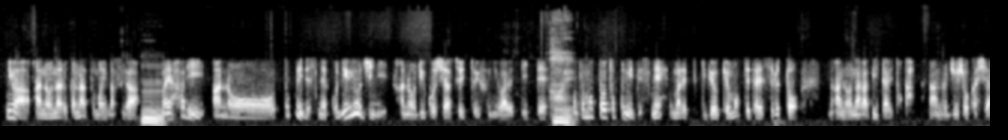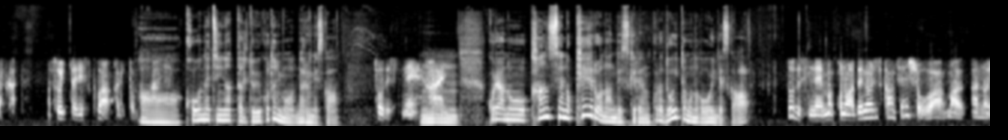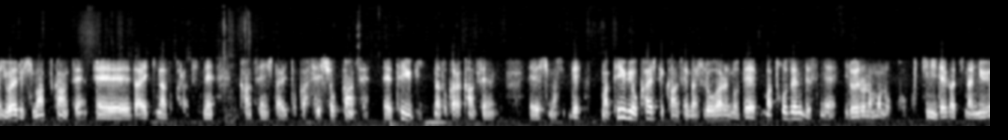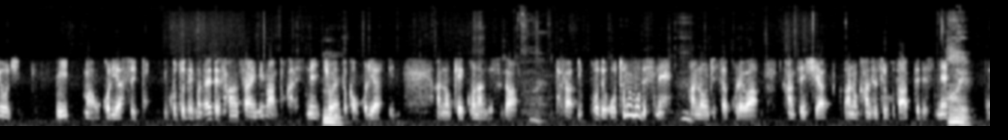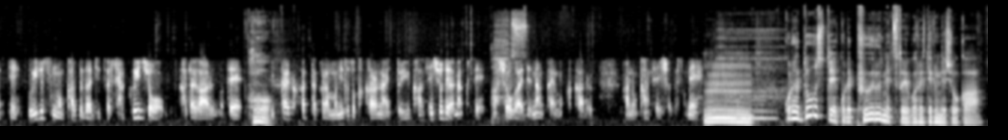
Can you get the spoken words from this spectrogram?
にはあのなるかなと思いますが、うん、まあ、やはりあの特にですねこう乳幼児にあの流行しやすいというふうに言われていて、もともと特にですね生まれつき病気を持ってたりすると、あの長引いたりとか、あの重症化しやすかった、そういったリスクはあると思います。高熱になったりということにもなるんですか？そうですね、はい、これあの、感染の経路なんですけれども、これはどういったものが多いんですか？そうですね、まあ、このアデノウイルス感染症は、まあ、あのいわゆる飛沫感染、えー、唾液などからですね感染したりとか、接触感染、えー、手指などから感染、えー、します。で、まあ、手指を介して感染が広がるので、まあ、当然ですね、いろいろなものを口に入れがちな乳幼児に、まあ、起こりやすいということで、まあ、大体3歳未満とかですね、胃腸炎とか起こりやすい、うん、あの傾向なんですが、ただ一方で大人もですね、あの実はこれは感染しやあの感染することあってですね、はい、えウイルスの数が実は100以上型があるので、1回かかったからもう二度とかからないという感染症ではなくて、まあ、生涯で何回もかかるあの感染症ですね。うん。これどうしてこれプール熱と呼ばれてるんでしょうか？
